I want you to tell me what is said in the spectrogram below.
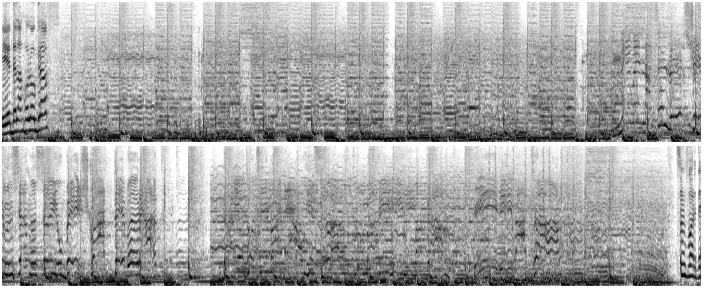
E de la holograf. Nimeni n-a înțeles ce înseamnă să iubești cu Sunt foarte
